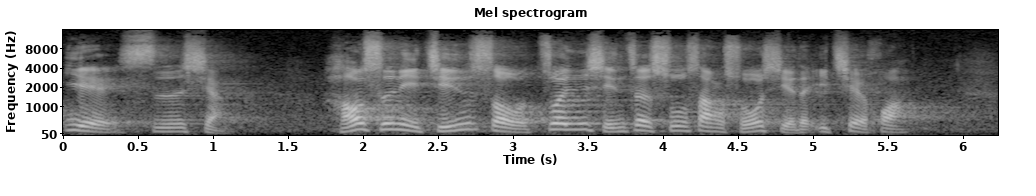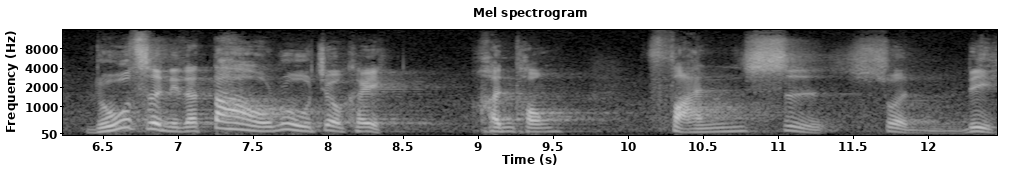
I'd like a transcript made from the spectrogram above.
夜思想，好使你谨守遵行这书上所写的一切话。如此，你的道路就可以亨通。”凡事顺利。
